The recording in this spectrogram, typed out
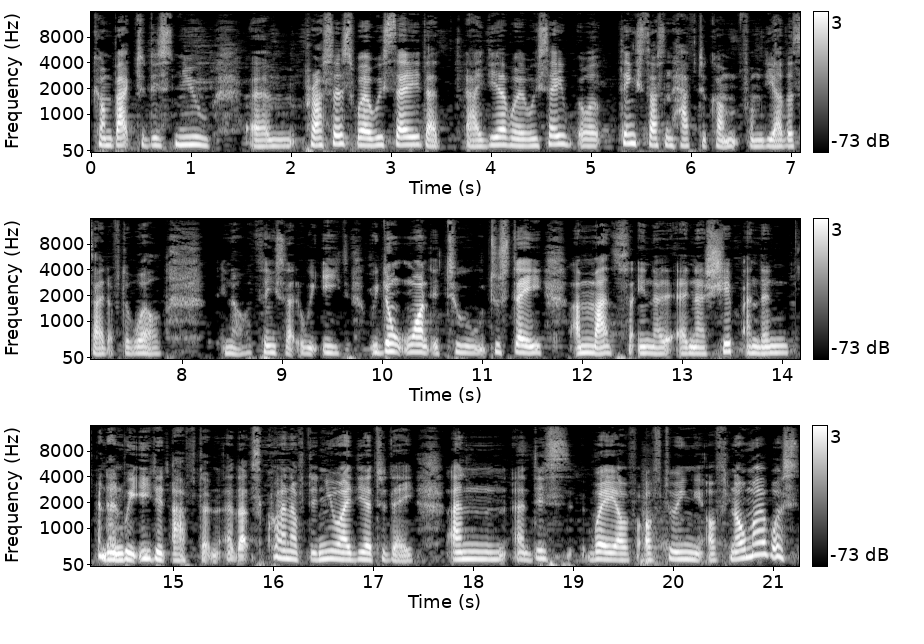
come back to this new um, process where we say that idea where we say, well, things doesn't have to come from the other side of the world. You know, things that we eat. We don't want it to, to stay a month in a, in a ship and then, and then we eat it after. Uh, that's kind of the new idea today. And, and this way of, of doing, of Noma was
